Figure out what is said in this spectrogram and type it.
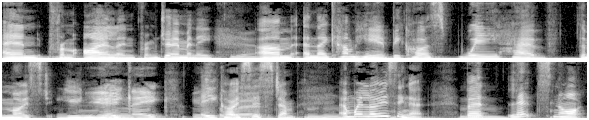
and from Ireland, from Germany. Yeah. Um, and they come here because we have the most unique, Unique word. Mm-hmm. ecosystem and we're losing it. But Mm. let's not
